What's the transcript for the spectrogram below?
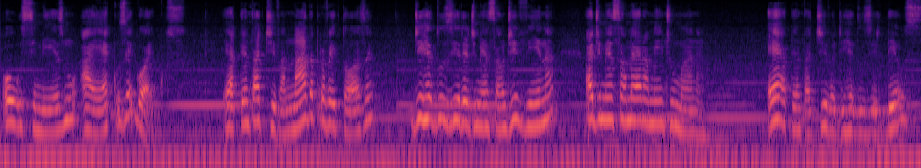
ou o si mesmo a ecos egóicos. É a tentativa nada proveitosa de reduzir a dimensão divina à dimensão meramente humana é a tentativa de reduzir Deus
